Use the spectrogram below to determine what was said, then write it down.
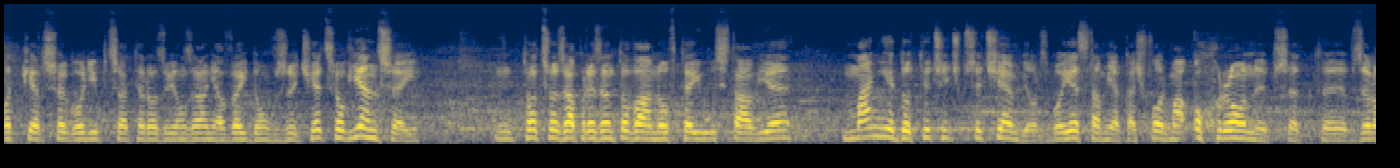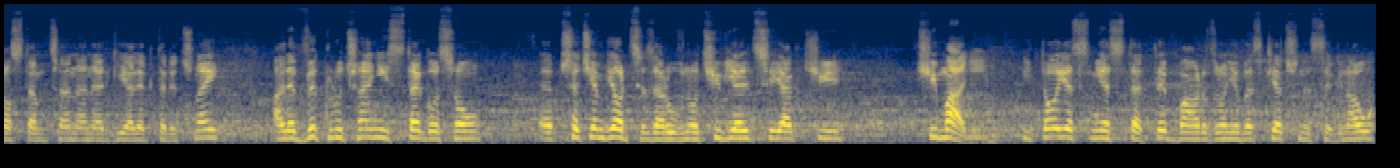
od 1 lipca te rozwiązania wejdą w życie. Co więcej, to co zaprezentowano w tej ustawie ma nie dotyczyć przedsiębiorstw, bo jest tam jakaś forma ochrony przed e, wzrostem cen energii elektrycznej, ale wykluczeni z tego są e, przedsiębiorcy, zarówno ci wielcy, jak ci, ci mali. I to jest niestety bardzo niebezpieczny sygnał,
